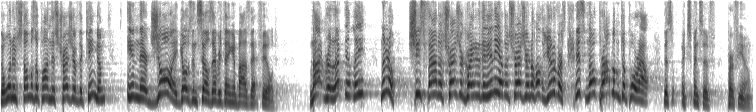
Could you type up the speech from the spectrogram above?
The one who stumbles upon this treasure of the kingdom in their joy goes and sells everything and buys that field. Not reluctantly. No, no, no. She's found a treasure greater than any other treasure in all the universe. It's no problem to pour out this expensive perfume.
